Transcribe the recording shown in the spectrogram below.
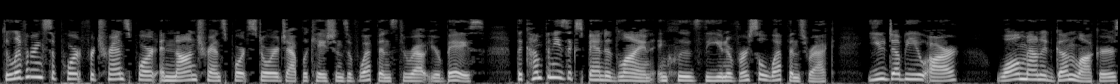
Delivering support for transport and non transport storage applications of weapons throughout your base, the company's expanded line includes the Universal Weapons Rack, UWR, wall mounted gun lockers,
